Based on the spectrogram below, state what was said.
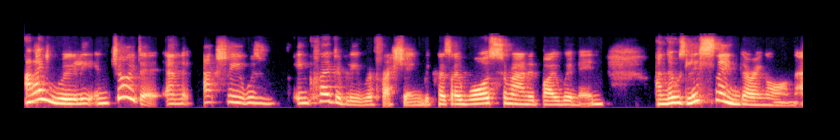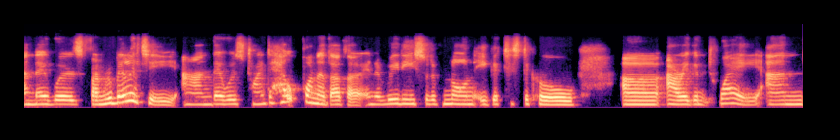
and I really enjoyed it. And actually, it was incredibly refreshing because I was surrounded by women and there was listening going on and there was vulnerability and there was trying to help one another in a really sort of non-egotistical uh, arrogant way. And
